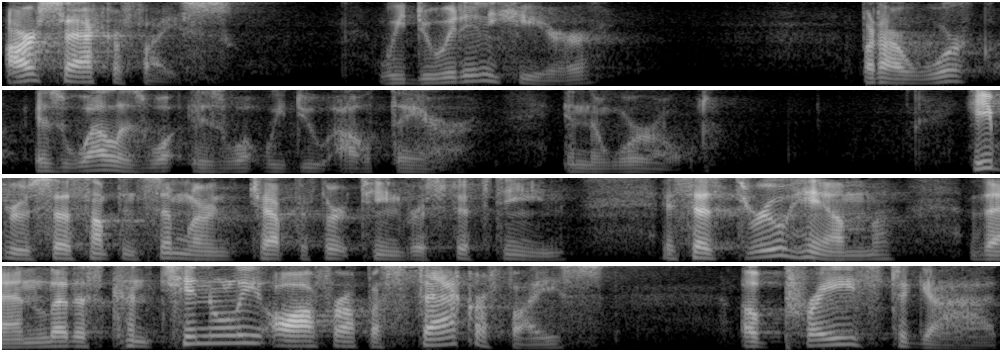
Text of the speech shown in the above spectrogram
Our sacrifice, we do it in here, but our work as well as what is what we do out there in the world. Hebrews says something similar in chapter 13, verse 15. It says, Through him, then, let us continually offer up a sacrifice of praise to God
